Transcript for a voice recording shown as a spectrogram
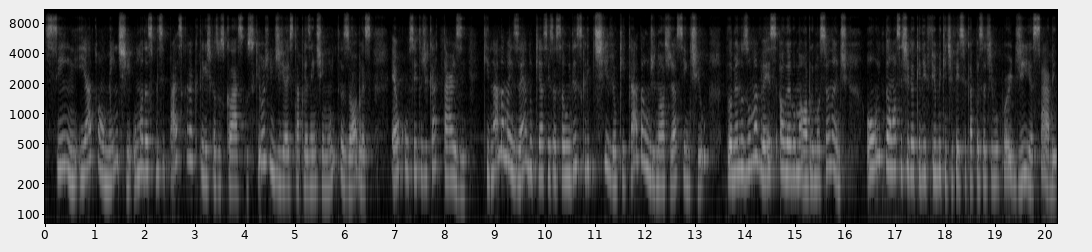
Sim, e atualmente uma das principais características dos clássicos que hoje em dia está presente em muitas obras é o conceito de catarse, que nada mais é do que a sensação indescritível que cada um de nós já sentiu, pelo menos uma vez, ao ler uma obra emocionante, ou então assistir aquele filme que te fez ficar pensativo por dias, sabe?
